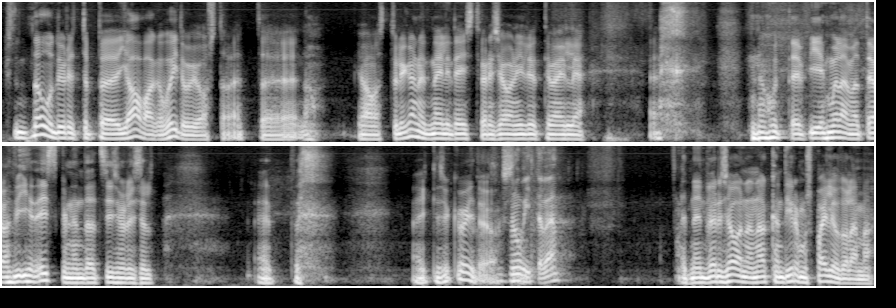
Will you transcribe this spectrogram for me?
kas nüüd Node üritab äh, Javaga võidu joosta, et äh, noh, Javast tuli ka nüüd neliteist versioon hiljuti välja Node teeb mõlemad teevad viieteistkümnendat sisuliselt, et väike sihuke võidujooks. huvitav jah. et neid versioone on hakanud hirmus palju tulema,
